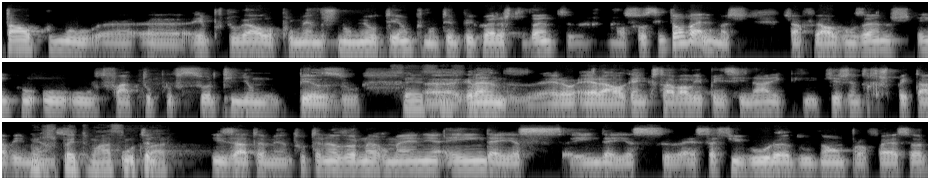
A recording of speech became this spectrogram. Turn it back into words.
tal como uh, uh, em Portugal, ou pelo menos no meu tempo, no tempo em que eu era estudante, não sou assim tão velho, mas já foi há alguns anos, em que o, o de facto o professor tinha um peso sim, sim, uh, grande, era, era alguém que estava ali para ensinar e que, que a gente respeitava imenso. Um respeito máximo, claro. Exatamente. O treinador na Roménia ainda é, esse, ainda é esse, essa figura do Dom Professor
